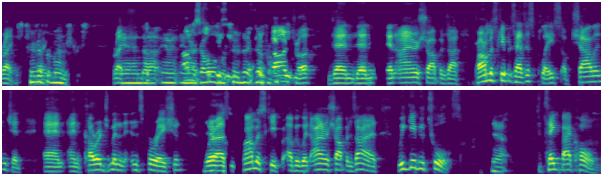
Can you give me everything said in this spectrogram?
Right. It's two different right. ministries. Right. And, uh, and, and our goals are two different. Genre than than than iron sharpens iron. Promise Keepers has this place of challenge and and encouragement and inspiration. Yeah. Whereas Promise Keeper, I mean, with iron sharpens iron, we give you tools. Yeah. To take back home,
